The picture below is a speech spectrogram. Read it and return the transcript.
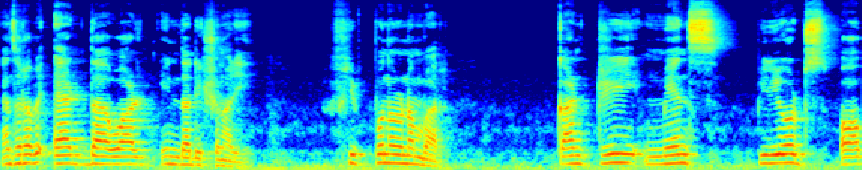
answer হবে at the world in the dictionary. ফিফ, পনেরো number. Country means periods of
